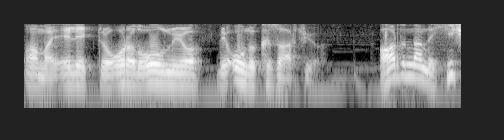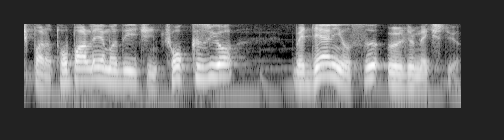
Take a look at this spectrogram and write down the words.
Ama Elektro orada olmuyor ve onu kızartıyor. Ardından da hiç para toparlayamadığı için çok kızıyor ve Daniels'ı öldürmek istiyor.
